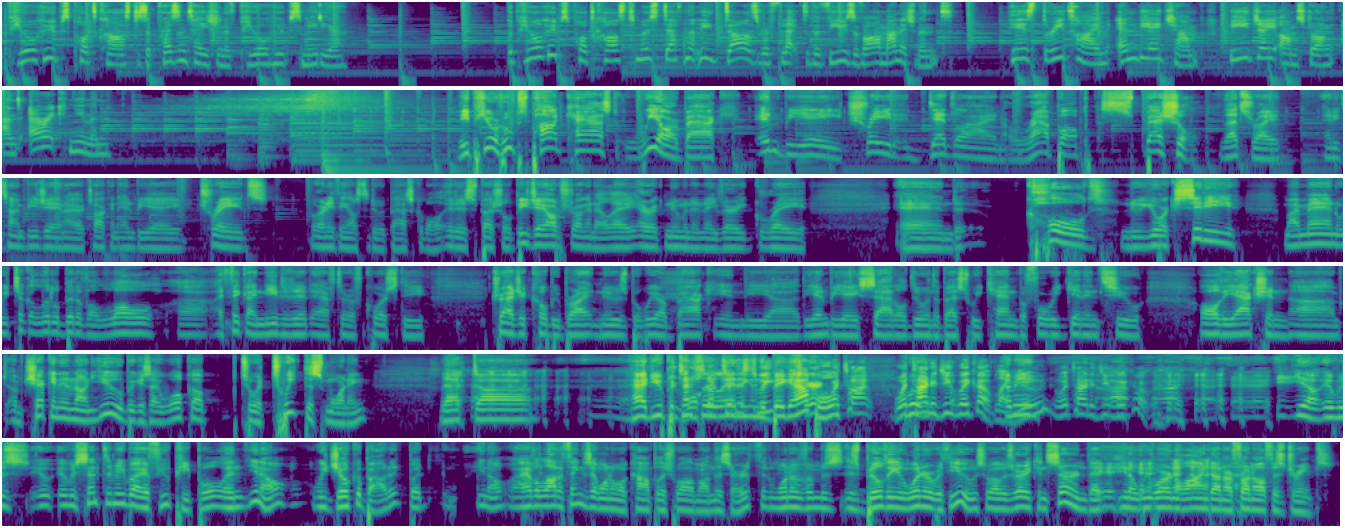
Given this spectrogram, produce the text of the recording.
The Pure Hoops podcast is a presentation of Pure Hoops Media. The Pure Hoops podcast most definitely does reflect the views of our management. Here's three time NBA champ BJ Armstrong and Eric Newman. The Pure Hoops podcast. We are back. NBA trade deadline wrap up special. That's right. Anytime BJ and I are talking NBA trades or anything else to do with basketball, it is special. BJ Armstrong in LA, Eric Newman in a very gray and cold New York City. My man, we took a little bit of a lull. Uh, I think I needed it after, of course, the tragic Kobe Bryant news, but we are back in the uh, the NBA saddle, doing the best we can. Before we get into all the action, uh, I'm, I'm checking in on you because I woke up to a tweet this morning that uh, had you potentially to landing in the? Big Eric, Apple. what time? What Well, time did you wake up? Like I mean, noon? What time did you uh, wake up? Uh, uh, you know, it was it, it was sent to me by a few people, and you know, we joke about it, but you know, I have a lot of things I want to accomplish while I'm on this earth, and one of them is is building a winner with you. So I was very concerned that you know we weren't aligned on our front office dreams.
